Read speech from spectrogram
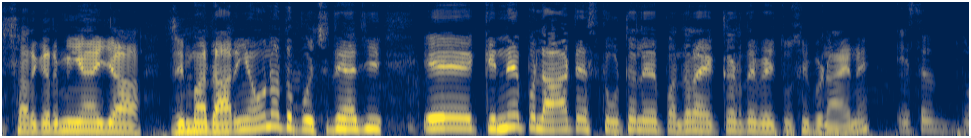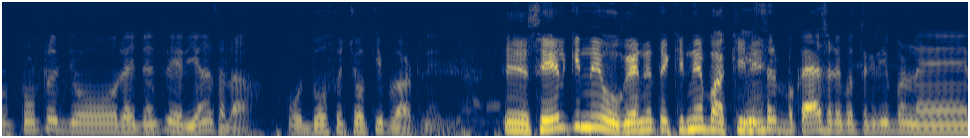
ਸਰਗਰਮੀਆਂ ਜਾਂ ਜ਼ਿੰਮੇਵਾਰੀਆਂ ਉਹਨਾਂ ਤੋਂ ਪੁੱਛਦੇ ਆ ਜੀ ਇਹ ਕਿੰਨੇ ਪਲਾਟ ਇਸ ਟੋਟਲ 15 ਏਕੜ ਦੇ ਵਿੱਚ ਤੁਸੀਂ ਬਣਾਏ ਨੇ? ਇਸ ਟੋਟਲ ਜੋ ਰੈਜ਼ੀਡੈਂਸ਼ੀਅਲ ਏਰੀਆ ਨਾ ਸਾਡਾ ਉਹ 234 ਪਲਾਟ ਨੇ ਜੀ। ਤੇ ਸੇਲ ਕਿੰਨੇ ਹੋ ਗਏ ਨੇ ਤੇ ਕਿੰਨੇ ਬਾਕੀ ਨੇ? ਸਰ ਬਕਾਇਆ ਸਾਡੇ ਕੋਲ ਤਕਰੀਬਨ ਅਹ,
